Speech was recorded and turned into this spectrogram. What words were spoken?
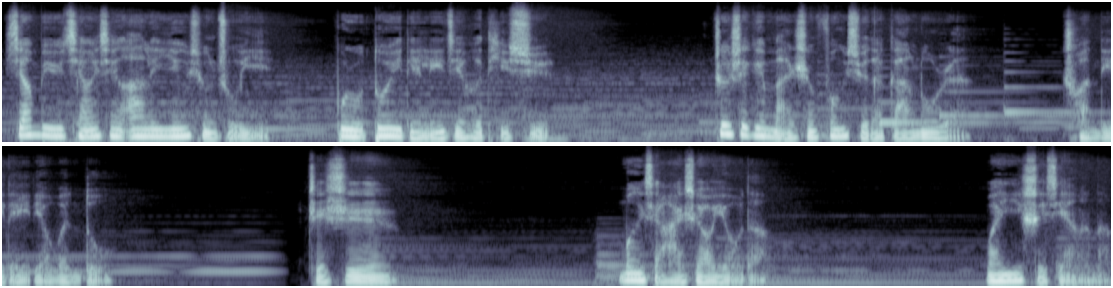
相比于强行安利英雄主义，不如多一点理解和体恤。这是给满身风雪的赶路人传递的一点温度。只是，梦想还是要有的。万一实现了呢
